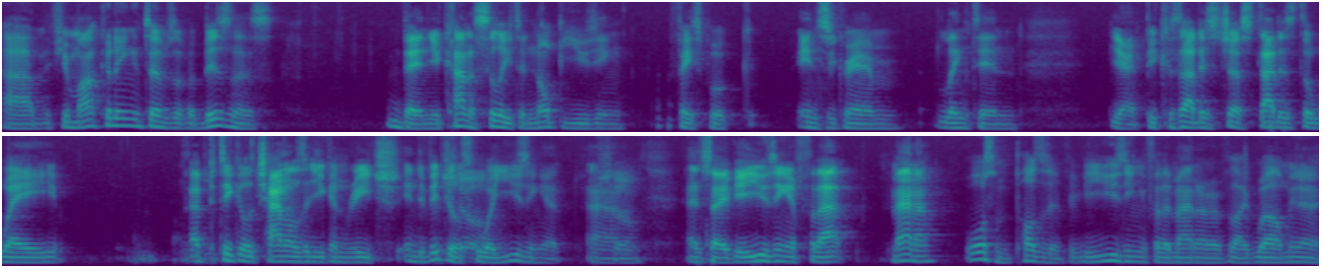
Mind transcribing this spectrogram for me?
to um, if you're marketing in terms of a business, then you're kind of silly to not be using Facebook, Instagram, LinkedIn, yeah, because that is just that is the way a particular channels that you can reach individuals who are using it. Um, sure. And so if you're using it for that manner, awesome, positive. If you're using it for the manner of like, well, I'm gonna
